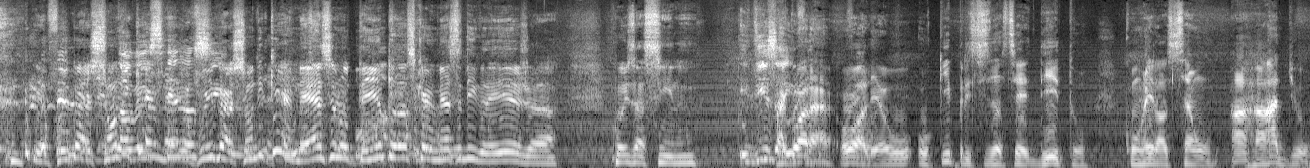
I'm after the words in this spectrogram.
Eu fui garçom de quermesse, eu fui assim, garçom de quermesse no tempo das quermesses de igreja, coisa assim, né? E diz aí. Agora, olha, o, o que precisa ser dito com relação à rádio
